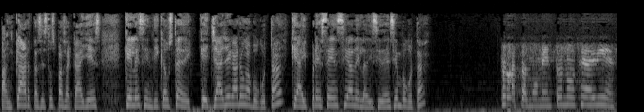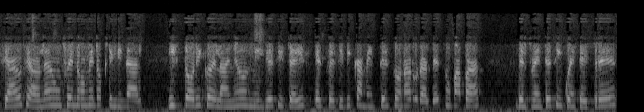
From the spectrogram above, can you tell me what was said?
pancartas, estos pasacalles, ¿qué les indica a ustedes? ¿Que ya llegaron a Bogotá? ¿Que hay presencia de la disidencia en Bogotá? No, hasta el momento no se ha evidenciado, se habla de un fenómeno criminal histórico del año 2016, específicamente en zona rural de Sumapaz, del Frente 53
